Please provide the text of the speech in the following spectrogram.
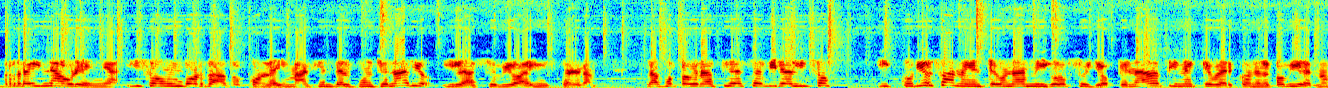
Reina Ureña hizo un bordado con la imagen del funcionario y la subió a Instagram. La fotografía se viralizó y curiosamente un amigo suyo que nada tiene que ver con el gobierno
